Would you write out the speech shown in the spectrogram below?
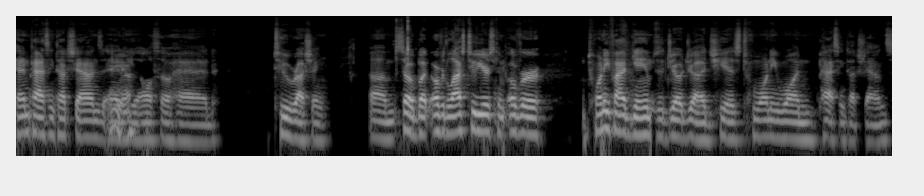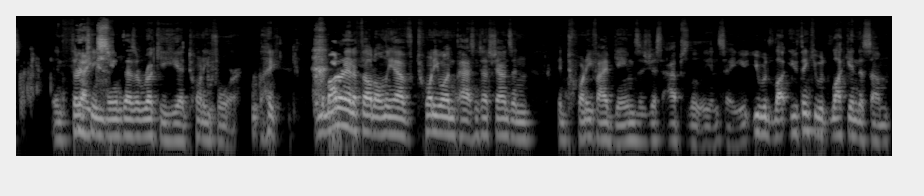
10 passing touchdowns, and he also had two rushing. Um, so, but over the last two years, over 25 games with Joe Judge, he has 21 passing touchdowns. In 13 Yikes. games as a rookie, he had 24. Like in the modern NFL, to only have 21 passing touchdowns in in 25 games is just absolutely insane. You you would luck, you think you would luck into some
